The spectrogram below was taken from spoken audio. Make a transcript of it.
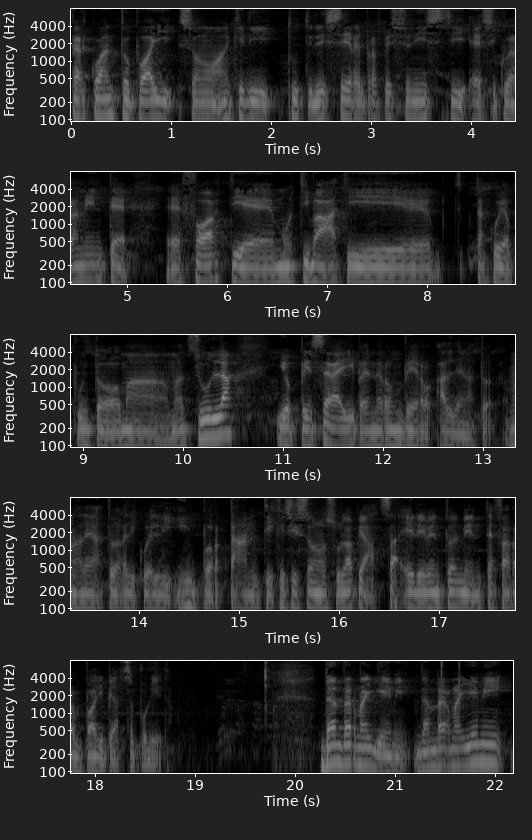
per quanto poi sono anche lì tutti dei seri professionisti e sicuramente eh, forti e motivati, tra cui appunto Ma- Mazzulla, io penserei di prendere un vero allenatore, un allenatore di quelli importanti che ci sono sulla piazza ed eventualmente fare un po' di piazza pulita. Denver Miami, Denver Miami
